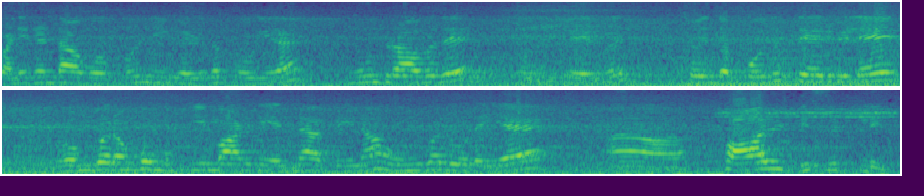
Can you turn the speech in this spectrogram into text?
பன்னிரெண்டாம் வகுப்பு நீங்கள் எழுத போகிற மூன்றாவது பொதுத் தேர்வு. ஸோ இந்த பொதுத் தேர்விலே ரொம்ப ரொம்ப முக்கியமானது என்ன அப்படின்னா உங்களுடைய ஹால் டிசிப்ளின்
